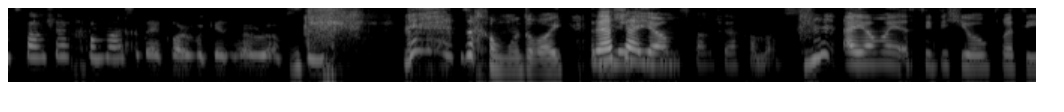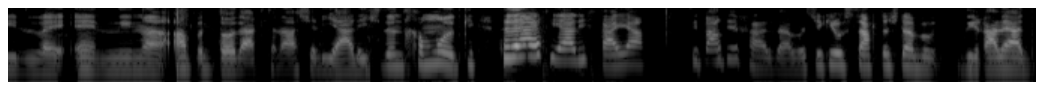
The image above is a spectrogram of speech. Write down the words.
מספר של החמאס, אתה יכול לבקש מהם להפסיק. זה חמוד, רוי. אתה יודע שהיום, המספר של החמאס. היום עשיתי שיעור פרטי לנינה, הבת דודה הקטנה של יאלי, שזה חמוד, כי אתה יודע איך יאלי חיה? סיפרתי לך על זה, אבל שכאילו סבתא שלה בדירה ליד,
